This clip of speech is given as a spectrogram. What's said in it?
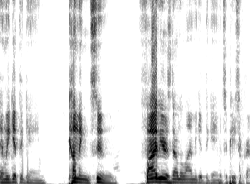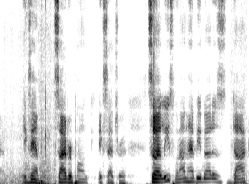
and we get the game coming soon? Five years down the line, we get the game. It's a piece of crap. Example: Cyberpunk, etc. So at least what I'm happy about is Doc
